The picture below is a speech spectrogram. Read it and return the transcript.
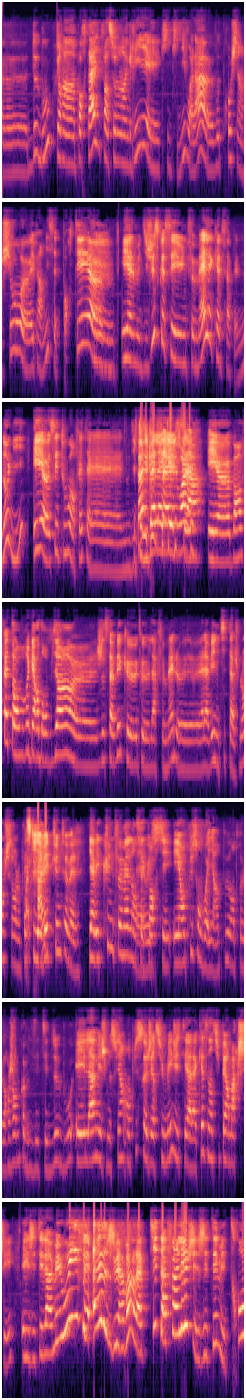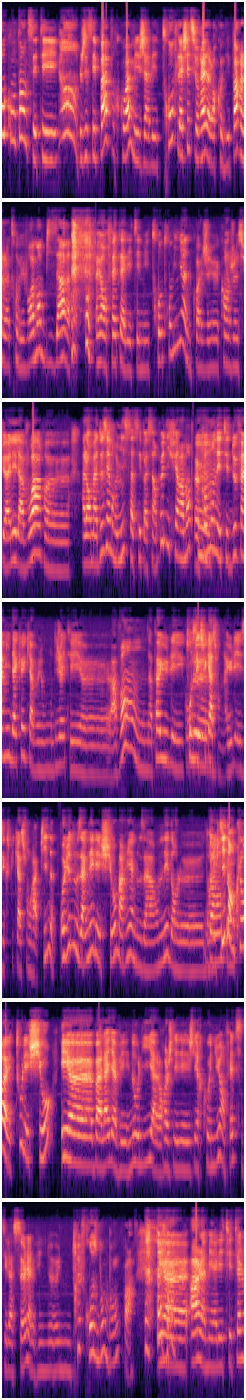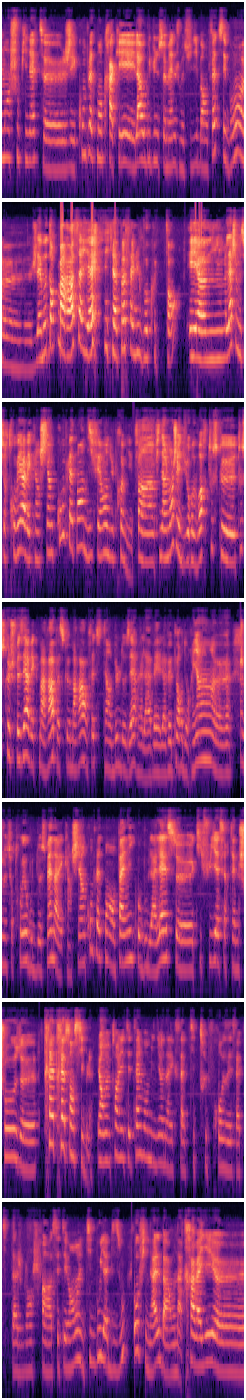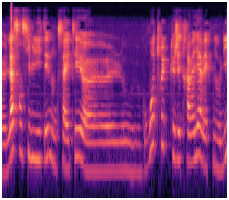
euh, debout sur un portail, enfin sur un gris, et qui, qui dit voilà, euh, votre prochain chiot euh, est permis cette portée. Mm. Et elle me dit juste que c'est une femelle et qu'elle s'appelle Noli. Et c'est tout, en fait, elle nous dit pas, laquelle voilà. Et bah, en fait, en regardant bien, je savais que, que la femelle, elle avait une petite tache blanche sur le poitrail. Parce qu'il n'y avait qu'une femelle. Il y avait qu'une femelle dans eh cette portée. Et en plus, on voyait un peu entre leurs jambes comme ils étaient debout. Et là, mais je me souviens, en plus, j'ai reçu j'étais à la caisse d'un supermarché et j'étais là, mais oui, c'est elle, je vais avoir la petite affalée. J'étais mais trop contente. C'était, oh, je sais pas pourquoi, mais j'avais trop flashé sur elle alors qu'au départ, je la trouvais vraiment bizarre. et en fait, elle était mais trop trop mignonne quoi. Je, quand je suis allée la voir, euh, alors ma deuxième remise, ça s'est passé un peu différemment. Euh, mm. Comme on était deux familles d'accueil qui avaient ont déjà été avant. On n'a pas eu les grosses explications. On a eu les explications rapides. Au lieu de nous amener les chiots, Marie, elle nous a emmenés dans le, dans, le petit enclos avec tous les chiots. Et bah là, il y avait Noli. Alors, je l'ai, je l'ai reconnue. En fait, c'était la seule. Elle avait une, une truffe rose bonbon, quoi. Et ah là, mais elle était tellement choupinette. j'ai complètement craqué. Et là, au bout d'une semaine, je me suis dit, bah en fait, c'est bon. je l'aime autant que Mara. Ça y est. il n'a pas fallu beaucoup de temps. Et euh, là, je me suis retrouvée avec un chien complètement différent du premier. Enfin, finalement, j'ai dû revoir tout ce que tout ce que je faisais avec Mara parce que Mara, en fait, c'était un bulldozer. Elle avait elle avait peur de rien. Euh. je me suis retrouvée au bout de deux semaines avec un chien complètement en panique au bout de la laisse, euh, qui fuyait certaines choses, très très sensible. Et en même temps, elle était tellement mignonne avec sa petite truffe rose et sa petite tache blanche. Enfin, c'était vraiment une petite bouille à bisous. Au final, bah, on a travaillé la sensibilité. Donc, ça a été le gros truc que j'ai travaillé avec Noli.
